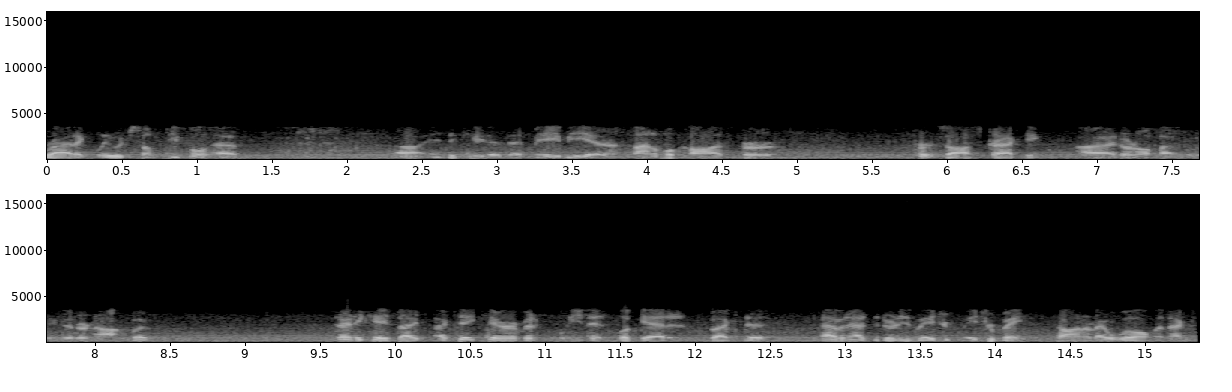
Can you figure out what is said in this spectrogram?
radically, which some people have uh, indicated that may be an assignable cause for for exhaust cracking. I don't know if I believe it or not, but in any case, I, I take care of it, clean it, look at it, inspect it. Haven't had to do any major major maintenance on it. I will in the next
